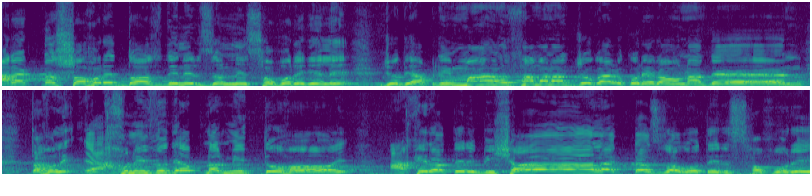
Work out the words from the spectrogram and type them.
আর একটা শহরে দশ দিনের জন্য সফরে গেলে যদি আপনি মাল সামানার জোগাড় করে রওনা দেন, তাহলে এখনই যদি আপনার মৃত্যু হয়, আখেরাতের বিশাল একটা জগতের সফরে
